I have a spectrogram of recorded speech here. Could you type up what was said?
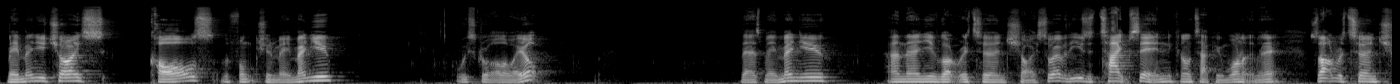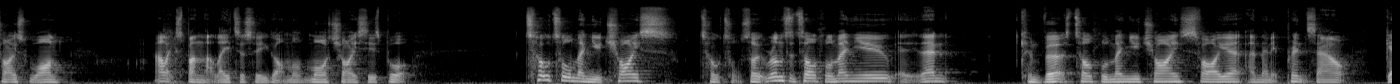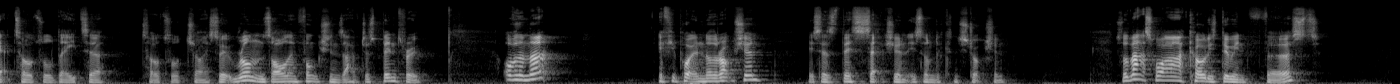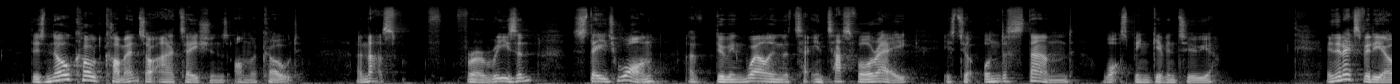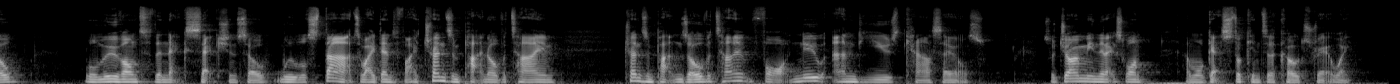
Main menu choice calls the function main menu. We scroll all the way up. There's main menu. And then you've got return choice. So whatever the user types in, you can only type in one at the minute. So that'll return choice one. I'll expand that later so you've got more choices. But total menu choice, total. So it runs the total menu. It then converts total menu choice for you and then it prints out get total data total choice so it runs all in functions I've just been through other than that if you put another option it says this section is under construction so that's what our code is doing first there's no code comments or annotations on the code and that's for a reason stage one of doing well in the in task 4a is to understand what's been given to you. In the next video, we'll move on to the next section. So we will start to identify trends and pattern over time, trends and patterns over time for new and used car sales. So join me in the next one and we'll get stuck into the code straight away.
